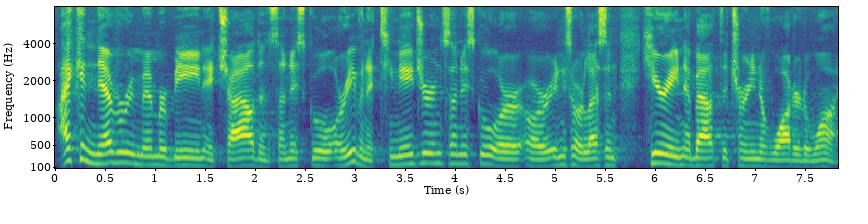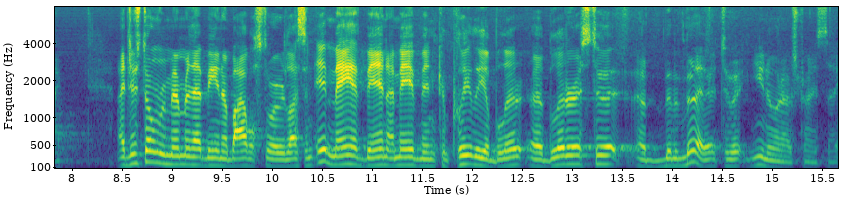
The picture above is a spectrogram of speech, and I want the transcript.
I can never remember being a child in Sunday school or even a teenager in Sunday school or, or any sort of lesson hearing about the turning of water to wine. I just don't remember that being a Bible story lesson. It may have been. I may have been completely obliterate to it. To it, you know what I was trying to say.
